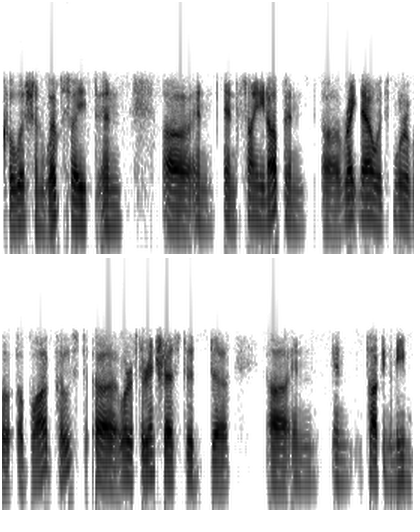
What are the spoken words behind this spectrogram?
Coalition website and uh, and and signing up. And uh, right now, it's more of a, a blog post, uh, or if they're interested in in talking to me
